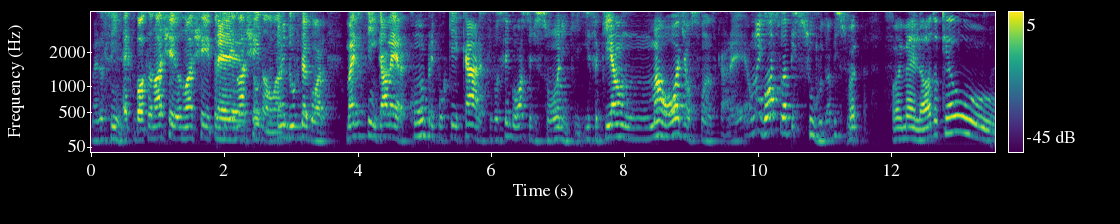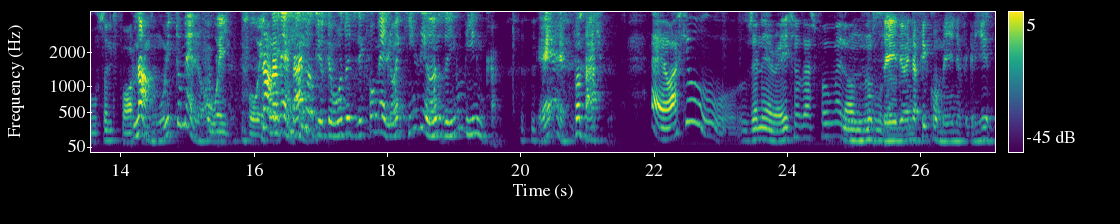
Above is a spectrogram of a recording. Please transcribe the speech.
Mas assim, Xbox eu não achei, eu não achei, pesquisei, é, não achei tô, não. Tô em dúvida agora. Mas assim, galera, compre porque, cara, se você gosta de Sonic, isso aqui é um- uma ode aos fãs, cara. É um negócio absurdo, Foi, absurdo. foi melhor do que o Sonic Force. Não, muito melhor. Foi, foi. Não, na foi sim. verdade, Ozzy, eu tenho ouso dizer que foi o melhor em 15 anos aí, no mínimo, cara. É fantástico. É, eu acho que o Generations acho que foi o melhor. Não últimos sei, viu? Eu ainda fico com o Mania, você acredita?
